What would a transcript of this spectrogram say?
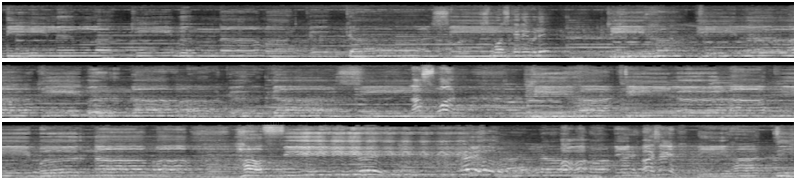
hati lelaki bernama kekasih Semua sekali boleh? Di hati lelaki bernama kekasih Last one. Di hati lelaki bernama Hafiz Oh, di, oh, sorry. di hati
